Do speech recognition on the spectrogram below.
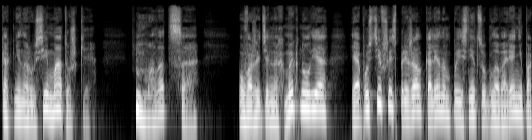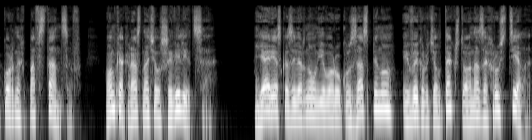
как не на Руси матушки? Молодца! Уважительно хмыкнул я и, опустившись, прижал коленом поясницу главаря непокорных повстанцев. Он как раз начал шевелиться. Я резко завернул его руку за спину и выкрутил так, что она захрустела.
